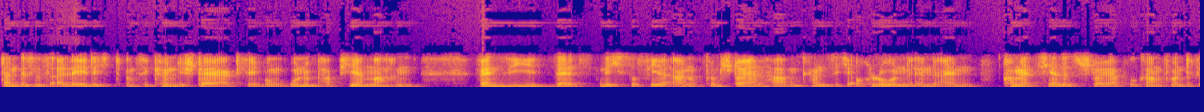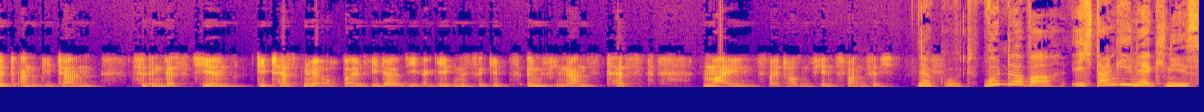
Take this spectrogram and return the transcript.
dann ist es erledigt und Sie können die Steuererklärung ohne Papier machen. Wenn Sie selbst nicht so viel Ahnung von Steuern haben, kann es sich auch lohnen, in ein kommerzielles Steuerprogramm von Drittanbietern zu investieren. Die testen wir auch bald wieder. Die Ergebnisse gibt es in Finanztest Mai 2024. Ja gut, wunderbar. Ich danke Ihnen, Herr Knies.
